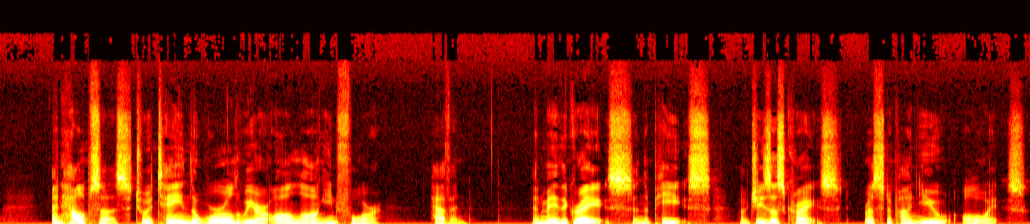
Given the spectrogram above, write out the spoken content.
and helps us to attain the world we are all longing for heaven. And may the grace and the peace of Jesus Christ rest upon you always.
